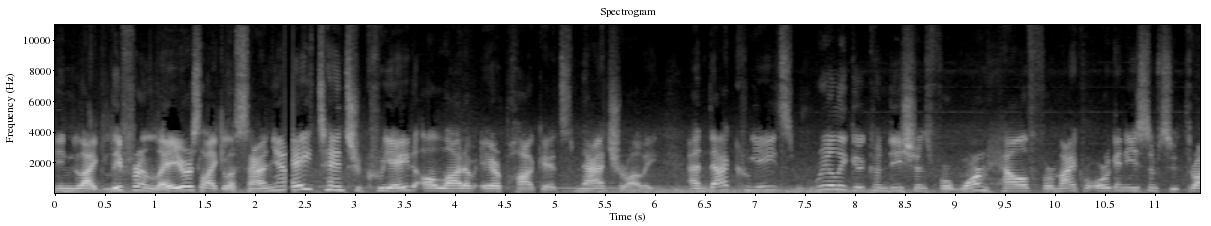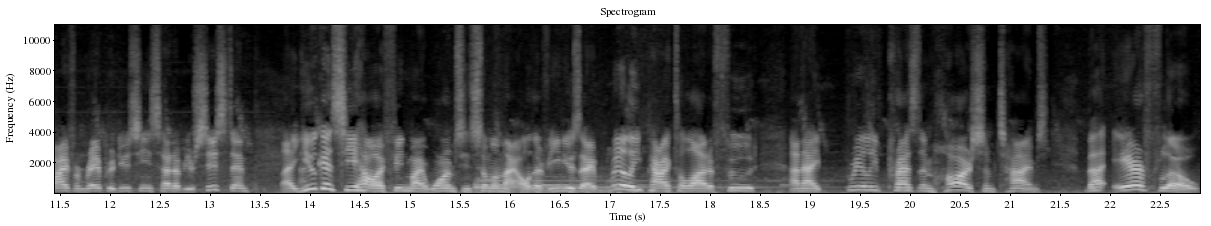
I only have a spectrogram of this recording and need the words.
in like different layers like lasagna. They tend to create a lot of air pockets naturally and that creates really good conditions for worm health, for microorganisms to thrive and reproduce inside of your system. Like you can see how I feed my worms in some of my other videos. I really packed a lot of food and I really press them hard sometimes. But airflow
